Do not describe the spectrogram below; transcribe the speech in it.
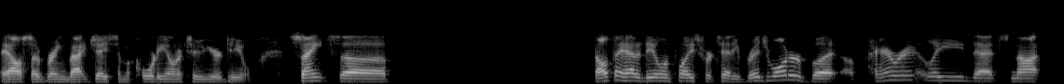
They also bring back Jason McCourty on a two-year deal. Saints uh, thought they had a deal in place for Teddy Bridgewater, but apparently that's not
